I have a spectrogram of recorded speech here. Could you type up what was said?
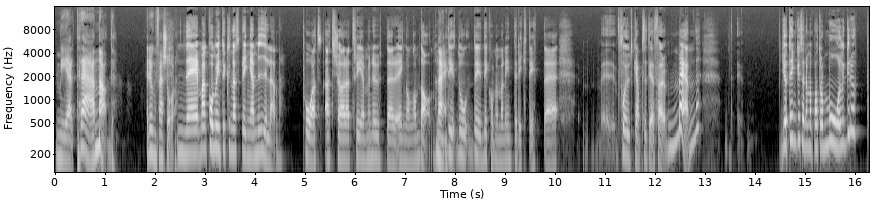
mer tränad. Är det ungefär så? Nej, man kommer inte kunna springa milen på att, att köra tre minuter en gång om dagen. Nej. Det, då, det, det kommer man inte riktigt eh, få ut kapacitet för. Men jag tänker så när man pratar om målgrupp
